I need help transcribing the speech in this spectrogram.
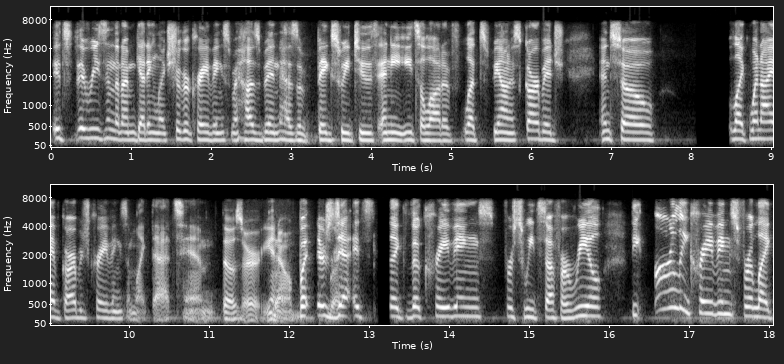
it's the reason that I'm getting like sugar cravings. My husband has a big sweet tooth and he eats a lot of let's be honest garbage. And so like when I have garbage cravings I'm like that's him. Those are, you know. But there's Right. de- it's like the cravings for sweet stuff are real. The early cravings for like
